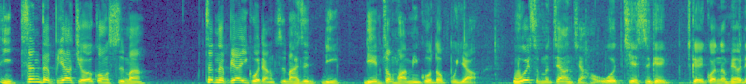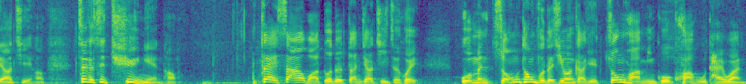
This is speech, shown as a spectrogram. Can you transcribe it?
你真的不要九二共识吗？真的不要一国两制吗？还是你连中华民国都不要？我为什么这样讲哈？我解释给给观众朋友了解哈。这个是去年哈。在萨尔瓦多的断交记者会，我们总统府的新闻稿写“中华民国跨湖台湾”。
